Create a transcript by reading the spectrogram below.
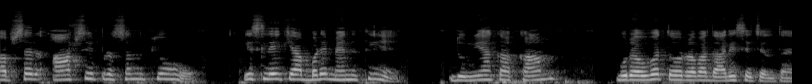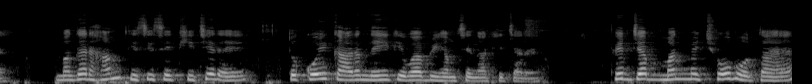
अफसर आपसे प्रसन्न क्यों हो? इसलिए कि आप बड़े मेहनती हैं? दुनिया का काम मुरवत और रवादारी से चलता है। मगर हम किसी से खींचे रहे तो कोई कारण नहीं कि वह भी हमसे ना खींचा रहे। फिर जब मन में क्षोभ होता है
